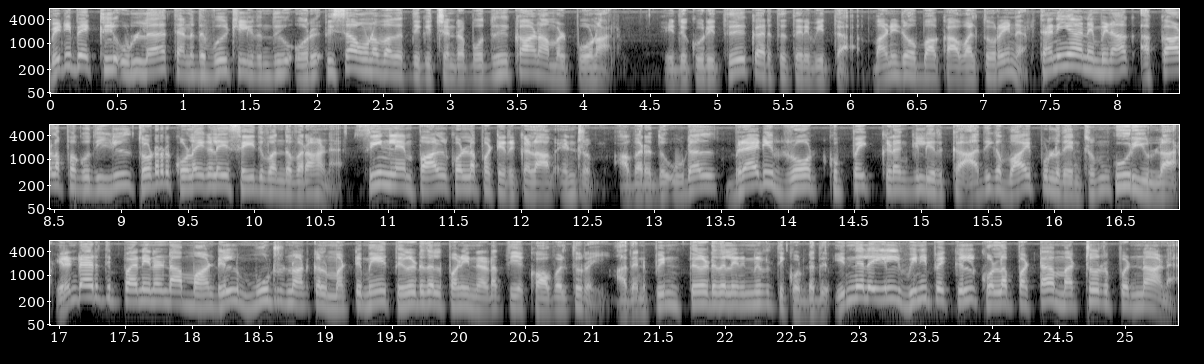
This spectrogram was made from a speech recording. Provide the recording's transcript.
வினிபெக்கில் உள்ள தனது வீட்டில் இருந்து ஒரு பிசா உணவகத்துக்கு சென்றபோது காணாமல் போனார். இது குறித்து கருத்து தெரிவித்த மணிடோபா காவல்துறையினர் தனியா நம்பினாக் அக்கால பகுதியில் தொடர் கொலைகளை செய்து வந்தவரான சீன்லேம்பால் கொல்லப்பட்டிருக்கலாம் என்றும் அவரது உடல் பிராடி ரோட் குப்பை கிடங்கில் இருக்க அதிக வாய்ப்புள்ளது என்றும் கூறியுள்ளார். இரண்டாயிரத்தி பன்னிரெண்டாம் ஆண்டில் மூன்று நாட்கள் மட்டுமே தேடுதல் பணி நடத்திய காவல்துறை அதன் பின் தேடுதலை நிறுத்திக் கொண்டது. இந்நிலையில் வினிபெக்கில் கொல்லப்பட்ட மற்றொரு பெண்ணான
